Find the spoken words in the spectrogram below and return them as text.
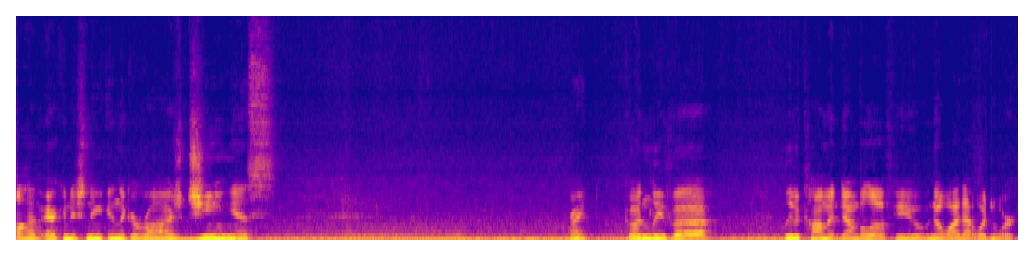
I'll have air conditioning in the garage. Genius. Right? Go ahead and leave a, leave a comment down below if you know why that wouldn't work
